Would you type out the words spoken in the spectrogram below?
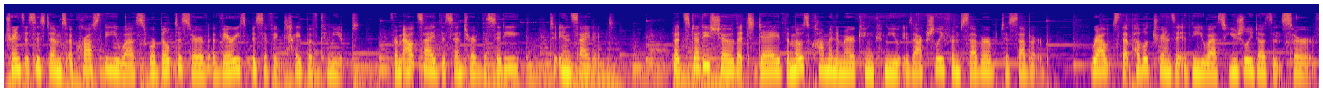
Transit systems across the US were built to serve a very specific type of commute from outside the center of the city to inside it. But studies show that today the most common American commute is actually from suburb to suburb, routes that public transit in the US usually doesn't serve.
